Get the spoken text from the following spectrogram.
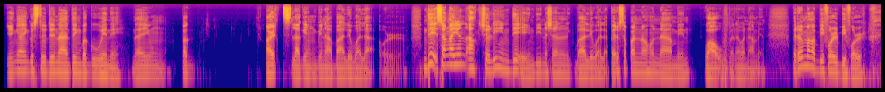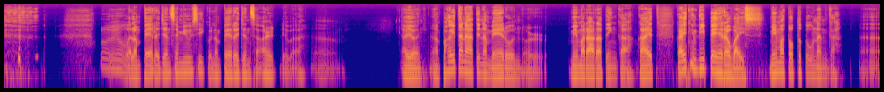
yun nga yung gusto din nating baguhin eh, na yung pag arts laging binabaliwala or hindi sa ngayon actually hindi eh. Hindi na siya nagbaliwala pero sa panahon namin wow panahon namin. Pero yung mga before before walang pera diyan sa music walang pera diyan sa art di ba? Um, ayun. Uh, pakita natin na meron or may mararating ka. Kahit kahit hindi pera wise may matututunan ka. Uh,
